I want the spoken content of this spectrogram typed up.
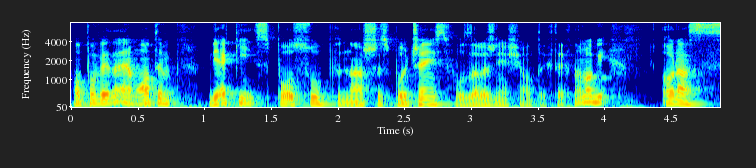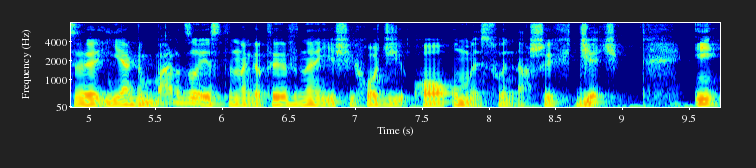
opowiadałem o tym, w jaki sposób nasze społeczeństwo uzależnia się od tych technologii oraz y, jak bardzo jest to negatywne, jeśli chodzi o umysły naszych dzieci. I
